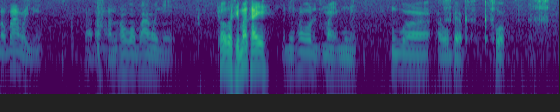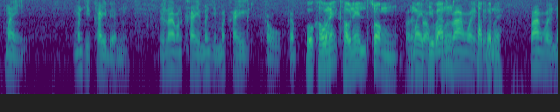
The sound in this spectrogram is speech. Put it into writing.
มาบ้างไว้นี่ถาดอาหารเขามาบ้างไว้นี่เขาก็สิมาไข่วันนี้เขาใหม่มือนี่คือว่าเอาแบบพวกใหม่มันสิไข่แบบนี้ เวลามันไข่มันสิมาไข่เขากับโอ้เขาในเขาในซ่องไม้ที่วางว่างไว้ทับกันไว้ ว่างไว้ใน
